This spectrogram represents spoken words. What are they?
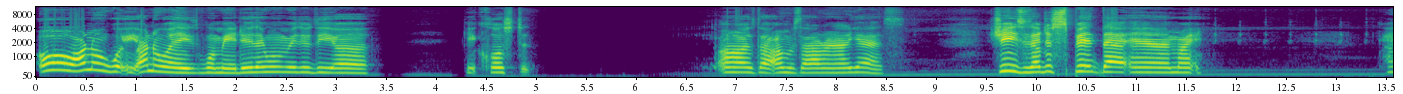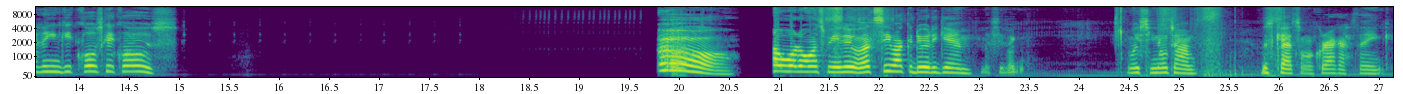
Oh, I know what I know what they want me to do. They want me to do the uh get close to. Oh, is that almost I ran out of gas. Jesus, I just spent that and my... I think get close, get close. Oh! I know what it wants me to do. Let's see if I can do it again. Let's see if I can... Wasting no time. This cat's on crack, I think.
